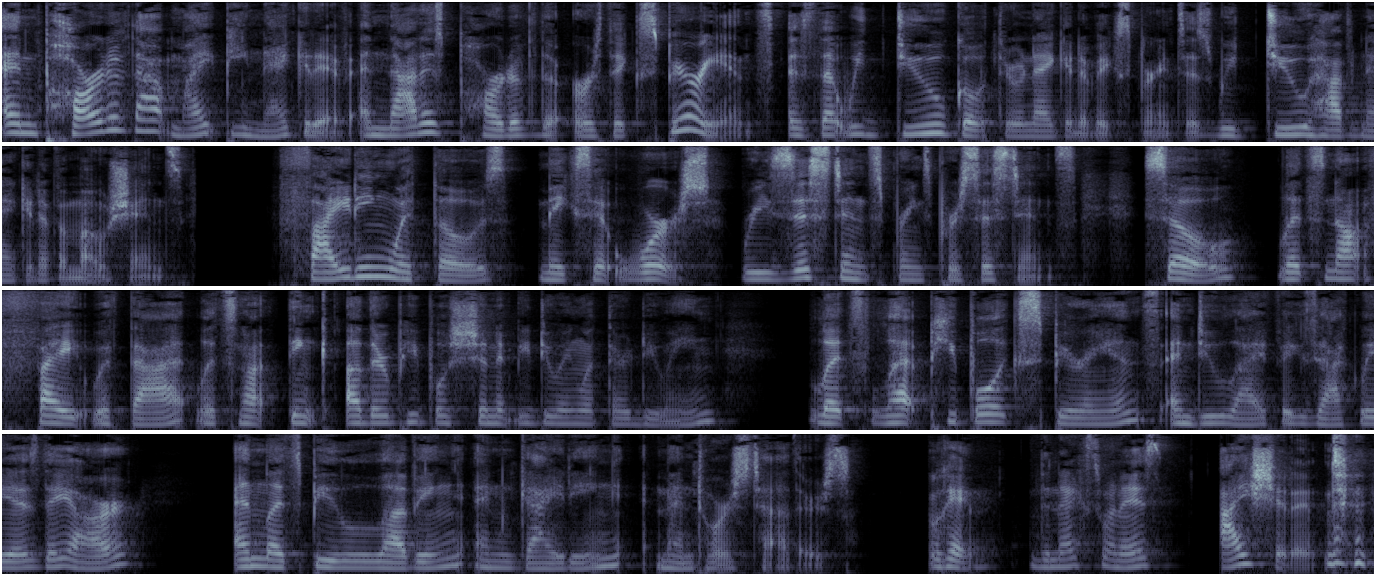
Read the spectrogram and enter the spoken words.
And part of that might be negative, and that is part of the earth experience is that we do go through negative experiences. We do have negative emotions. Fighting with those makes it worse. Resistance brings persistence. So let's not fight with that. Let's not think other people shouldn't be doing what they're doing. Let's let people experience and do life exactly as they are. And let's be loving and guiding mentors to others. Okay, the next one is I shouldn't.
